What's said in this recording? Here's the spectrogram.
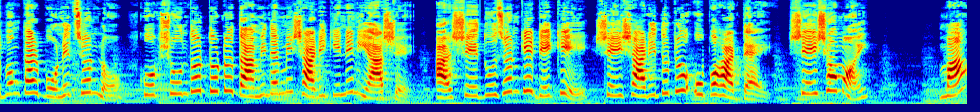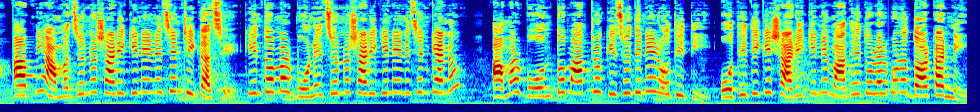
এবং তার বোনের জন্য খুব সুন্দর দুটো দামি দামি শাড়ি কিনে নিয়ে আসে, আর সে দুজনকে ডেকে সেই শাড়ি দুটো উপহার দেয়। সেই সময় মা, আপনি আমার জন্য শাড়ি কিনে এনেছেন, ঠিক আছে। কিন্তু আমার বোনের জন্য শাড়ি কিনে এনেছেন কেন? আমার বোন তো মাত্র কিছুদিনের অতিথি। অতিথিকে শাড়ি কিনে মাথায় তোলার কোনো দরকার নেই।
